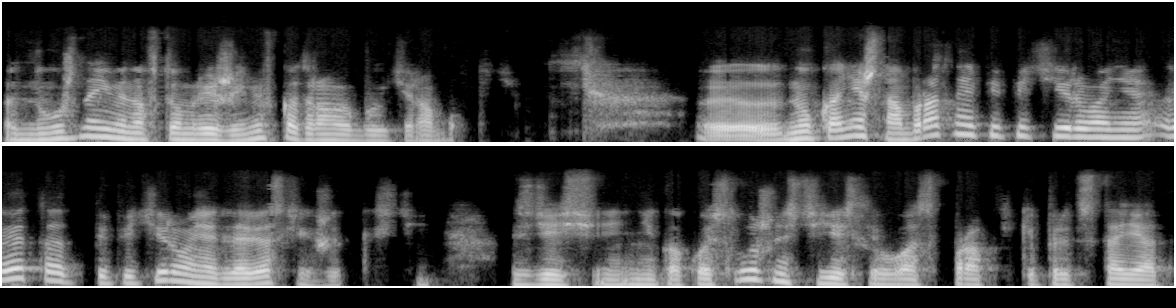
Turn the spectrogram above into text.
нужно именно в том режиме, в котором вы будете работать. Э, ну, конечно, обратное пипетирование – это пипетирование для вязких жидкостей. Здесь никакой сложности, если у вас в практике предстоят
